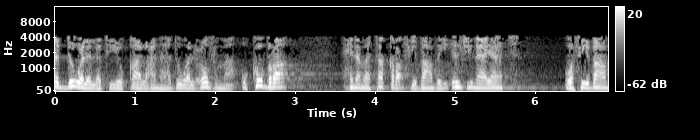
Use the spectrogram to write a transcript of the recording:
الدول التي يقال عنها دول عظمى وكبرى حينما تقرأ في بعض الجنايات وفي بعض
